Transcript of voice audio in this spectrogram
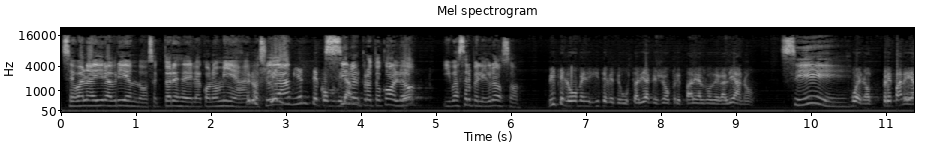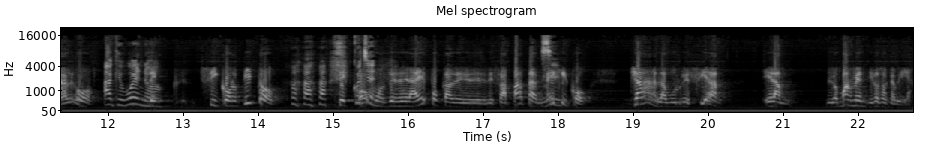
se van a ir abriendo sectores de la economía Pero en la si ciudad miente como- sin el protocolo yo- y va a ser peligroso. ¿Viste que vos me dijiste que te gustaría que yo prepare algo de Galeano? Sí. Bueno, preparé algo. Ah, qué bueno. De, sí, cortito. De cómo desde la época de, de Zapata en Sí. México ya la burguesía era lo más mentirosa que había.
